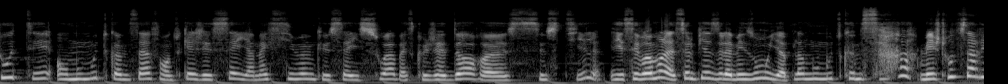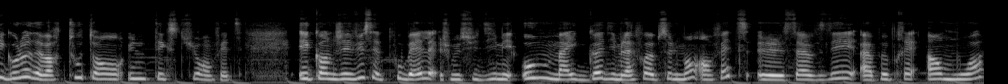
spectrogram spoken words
tout est en moumoute comme ça. Enfin, en tout cas, j'essaye un maximum que ça y soit parce que j'adore euh, ce style. Et c'est vraiment la seule pièce de la maison où il y a plein de moumoutes comme ça. Mais je trouve ça rigolo d'avoir tout en une texture en fait. Et quand j'ai vu cette poubelle, je me suis dit mais oh my god, il me la faut absolument. En fait, euh, ça faisait à peu près un mois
